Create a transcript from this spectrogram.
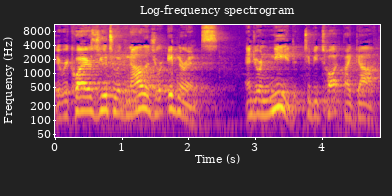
it requires you to acknowledge your ignorance and your need to be taught by God.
